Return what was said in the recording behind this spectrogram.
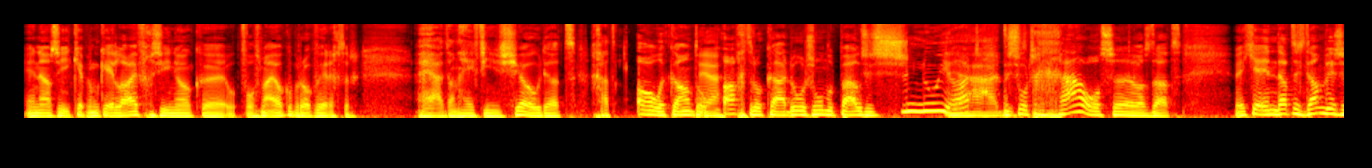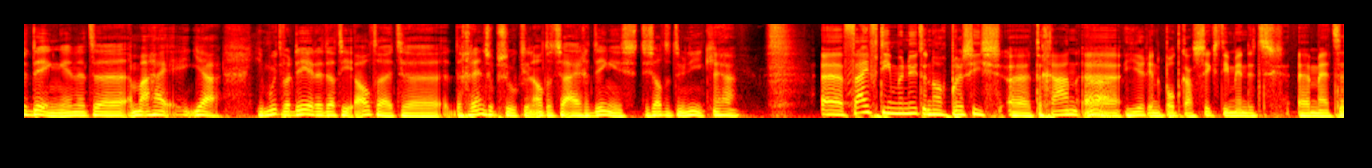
En als hij, ik heb hem een keer live gezien ook, volgens mij ook op Rockwerchter. Nou ja, dan heeft hij een show dat gaat alle kanten op, Ja. achter elkaar door, zonder pauze, snoeihard. Ja, een soort chaos eh, was dat. Weet je, en dat is dan weer zijn ding. En het, eh, maar hij, ja, je moet waarderen dat hij altijd eh, de grens opzoekt en altijd zijn eigen ding is. Het is altijd uniek. ja. Eh 15 minuten nog precies te gaan. Ah. hier in de podcast 60 Minutes met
